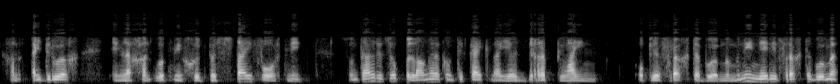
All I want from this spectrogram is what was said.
gaan uitdroog en hulle gaan ook nie goed bestuif word nie. So onthou dit is ook belangrik om te kyk na jou driplyn op jou vrugtebome. Moenie net die vrugtebome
